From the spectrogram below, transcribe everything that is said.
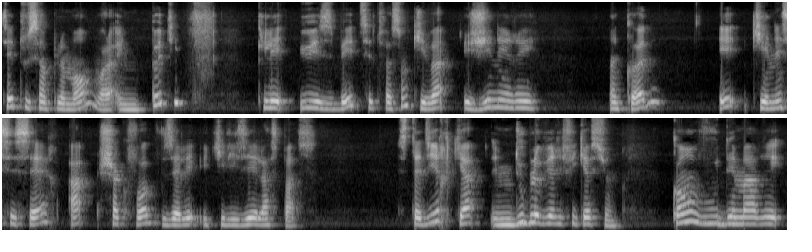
C'est tout simplement voilà, une petite clé USB de cette façon qui va générer un code et qui est nécessaire à chaque fois que vous allez utiliser l'espace. C'est-à-dire qu'il y a une double vérification. Quand vous démarrez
